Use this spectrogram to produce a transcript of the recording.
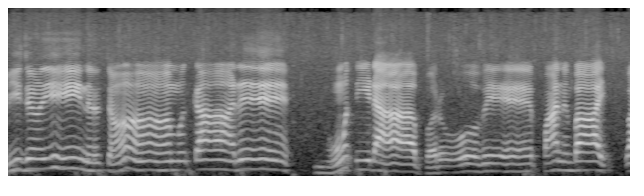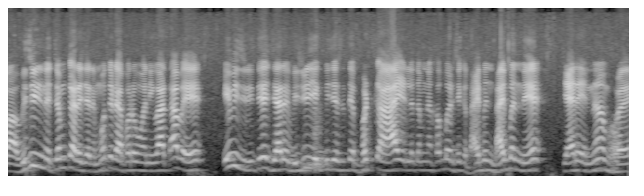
વીજળી ન ચમકારે મોતીડા પરોવે પાનબાઈ. તો આ વીજળીને ચમકારે જ્યારે મોતીડા પરોવાની વાત આવે, એવી જ રીતે જ્યારે વીજળી એકબીજા સાથે ભટકાય, એટલે તમને ખબર છે કે ભાઈબંધ ભાઈબંધને ક્યારે ન ભળે,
